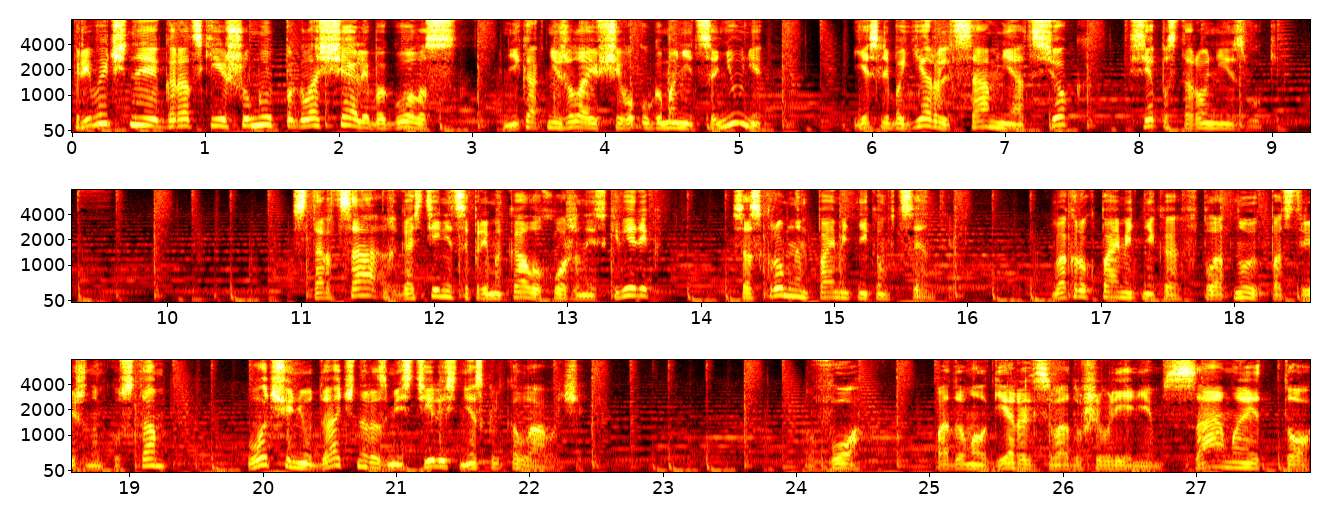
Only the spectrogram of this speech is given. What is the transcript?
Привычные городские шумы поглощали бы голос никак не желающего угомониться Нюни, если бы Геральт сам не отсек все посторонние звуки. С торца к гостинице примыкал ухоженный скверик со скромным памятником в центре. Вокруг памятника, вплотную к подстриженным кустам, очень удачно разместились несколько лавочек. «Во!» — подумал Геральт с воодушевлением. «Самое то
